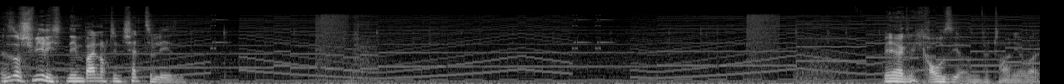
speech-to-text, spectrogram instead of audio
Es ist auch schwierig, nebenbei noch den Chat zu lesen. Bin ja gleich raus hier aus dem Vertania-Wald.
